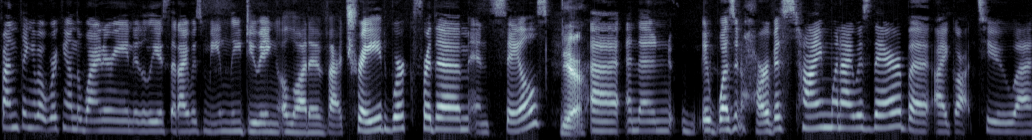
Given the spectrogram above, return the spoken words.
fun thing about working on the winery in Italy is that I was mainly doing a lot of uh, trade work for them and sales. Yeah. Uh, and then it wasn't harvest time when I was there, but I got to uh,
